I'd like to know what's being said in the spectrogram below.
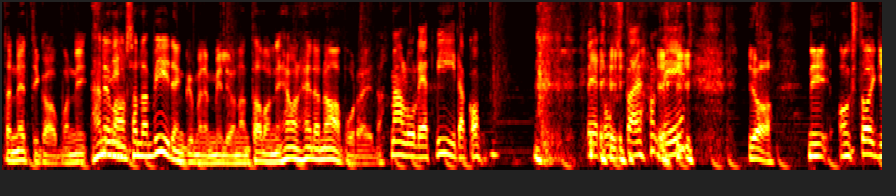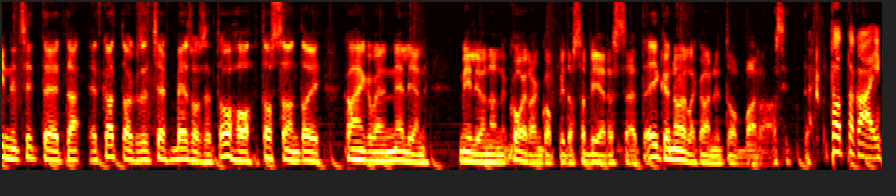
tämän nettikaupan, niin hänellä Niin. on 150 miljoonan talon, niin he on heidän naapureita. Mä luulin, että viidako perustaja. niin. Ei. Joo. Niin onko toikin nyt sitten, että, että katsoako se Jeff Bezos, että oho, tossa on toi 24 miljoonan koirankoppi tuossa vieressä, että eikö noillakaan nyt ole varaa sitten. Totta kai.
